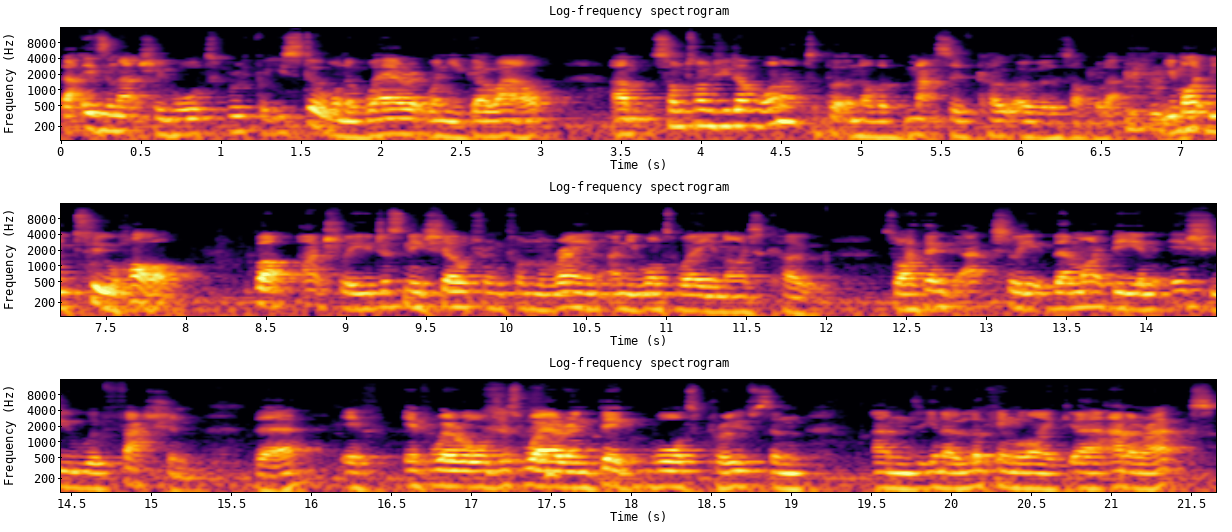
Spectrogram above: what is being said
that isn't actually waterproof, but you still want to wear it when you go out, um, sometimes you don't want to have to put another massive coat over the top of that. You might be too hot, but actually you just need sheltering from the rain and you want to wear your nice coat. So I think actually there might be an issue with fashion there if if we're all just wearing big waterproofs and and you know looking like uh, anoraks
